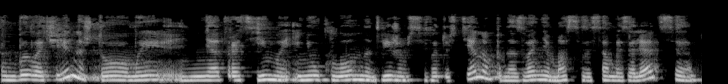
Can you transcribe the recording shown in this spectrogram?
было очевидно, что мы неотвратимо и неуклонно движемся в эту стену под названием массовая самоизоляция.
